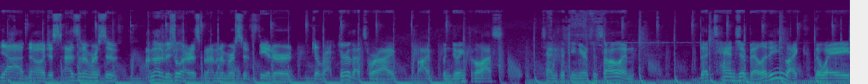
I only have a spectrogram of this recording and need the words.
yeah, no, just as an immersive, I'm not a visual artist, but I'm an immersive theater director. That's where I I've been doing for the last 10, 15 years or so, and the tangibility, like the way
